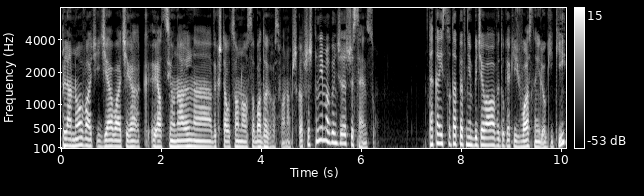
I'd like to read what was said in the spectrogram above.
planować i działać jak racjonalna, wykształcona osoba dorosła na przykład? Przecież to nie ma w gruncie rzeczy sensu. Taka istota pewnie by działała według jakiejś własnej logiki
